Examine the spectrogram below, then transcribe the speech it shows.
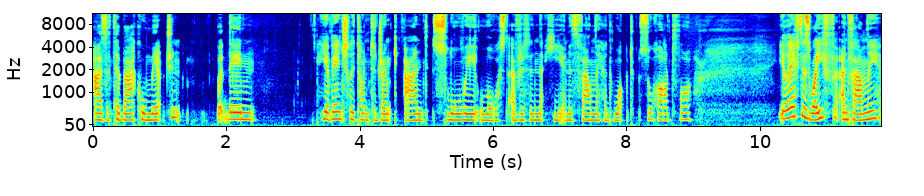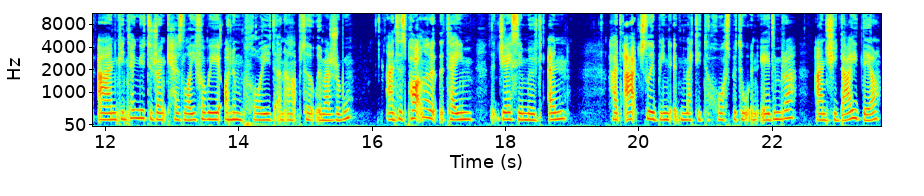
as a tobacco merchant, but then he eventually turned to drink and slowly lost everything that he and his family had worked so hard for. He left his wife and family and continued to drink his life away unemployed and absolutely miserable. And his partner at the time that Jessie moved in had actually been admitted to hospital in Edinburgh and she died there.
